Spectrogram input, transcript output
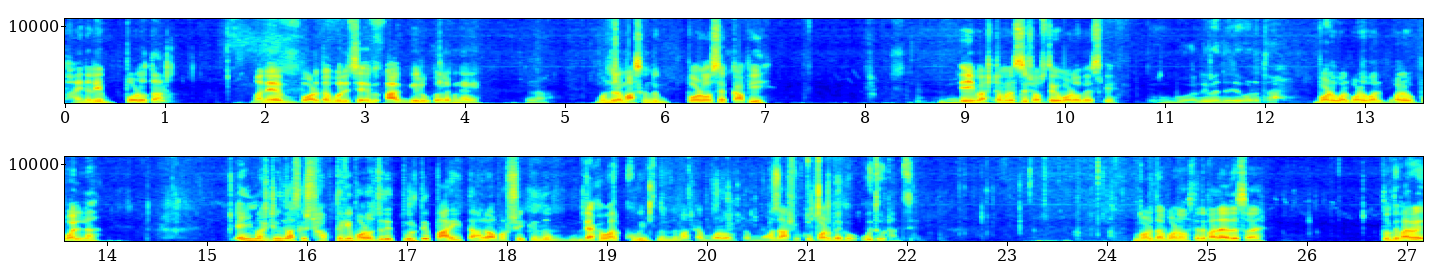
ফাইনালি বড়তা। মানে বড়দা বলেছে আগে লোক করে রাখুন আগে? না। বন্ধুরা মাছ কিন্তু বড় আছে কাফি। এই মাছটা মনে হচ্ছে সব থেকে বড় হবে আজকে। বলি বেঁধেছে বড়টা বড় বল বড় বল বড় বল না। এই মাছটা কিন্তু আজকে সব থেকে বড় যদি তুলতে পারি তাহলে অবশ্যই কিন্তু দেখাবার খুবই কিন্তু মাছটা বড় তো মজা আসবে খুব বড় দেখো ওই তো টানছে বড়দা বড় মাছ তাহলে বাজারে দেশ হয় তুলতে পারবে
